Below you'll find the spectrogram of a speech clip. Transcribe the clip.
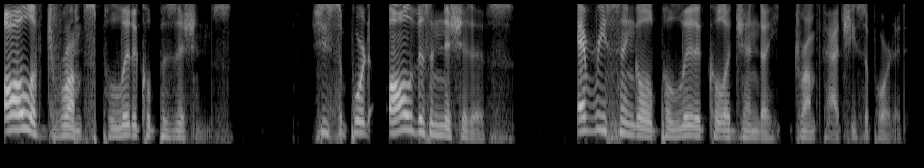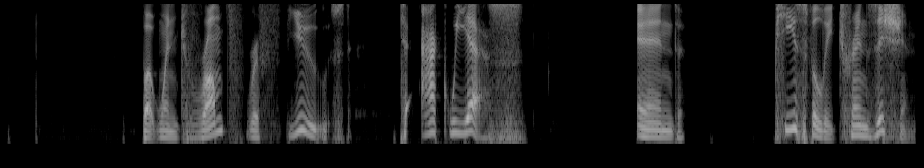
all of Trump's political positions. She supported all of his initiatives. Every single political agenda Trump had, she supported. But when Trump refused to acquiesce and peacefully transition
